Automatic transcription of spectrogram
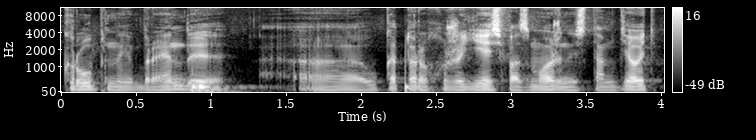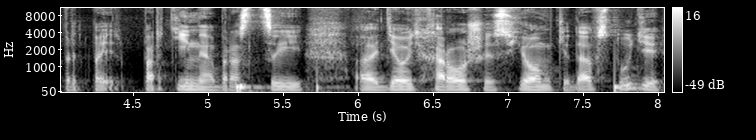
крупные бренды, э, у которых уже есть возможность там делать предпо- партийные образцы, э, делать хорошие съемки, да, в студии,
